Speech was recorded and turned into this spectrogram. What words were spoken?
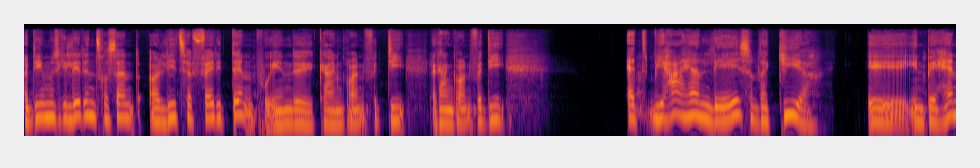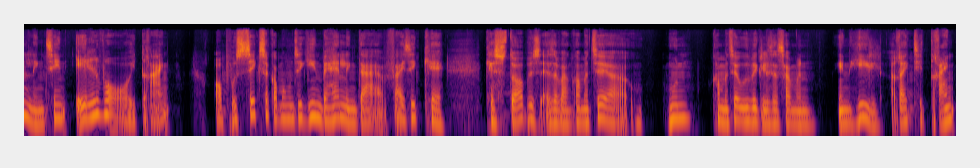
Og det er måske lidt interessant at lige tage fat i den pointe, Karin Grøn, fordi, eller Karin Grøn, fordi at vi har her en læge, som der giver øh, en behandling til en 11-årig dreng, og på sigt så kommer hun til at give en behandling, der faktisk ikke kan, kan stoppes, altså hvor han kommer til at, hun kommer til at udvikle sig som en en helt rigtig dreng,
